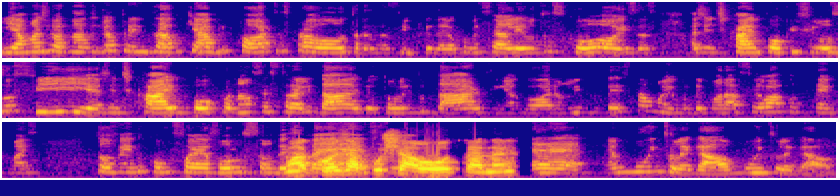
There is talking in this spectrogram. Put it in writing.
e é uma jornada de aprendizado que abre portas para outras, assim, porque daí eu comecei a ler outras coisas. A gente cai um pouco em filosofia, a gente cai um pouco na ancestralidade. Eu estou lendo Darwin agora, é um livro desse tamanho, vou demorar sei lá quanto tempo, mas estou vendo como foi a evolução desse Uma coisa puxa a outra, né? É, é muito legal, muito legal.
